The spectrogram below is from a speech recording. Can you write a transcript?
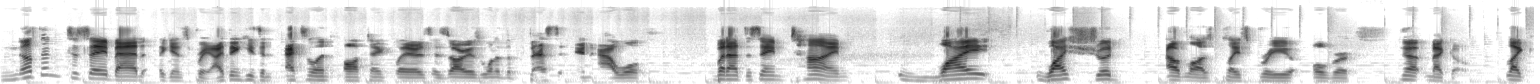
nothing to say bad against Spree. I think he's an excellent off tank player. Cesario is one of the best in Owl. But at the same time, why why should Outlaws play Spree over uh, Mekkko? Like,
